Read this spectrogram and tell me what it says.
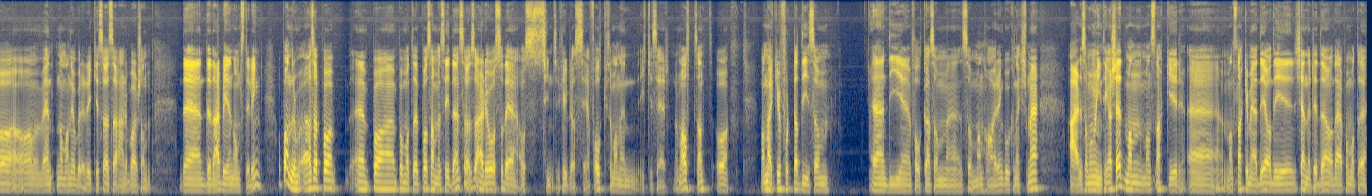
og, og enten om man jobber eller ikke, så, så er det bare sånn det, det der blir en omstilling. Og på andre Altså på, eh, på, på måte på samme side så, så er det jo også det å sinnssykt hyggelig å se folk som man ikke ser normalt, sant. Og man merker jo fort at de som eh, De folka som, eh, som man har en god connection med, er det som om ingenting har skjedd. Man, man, snakker, eh, man snakker med de, og de kjenner til det, og det er på en måte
